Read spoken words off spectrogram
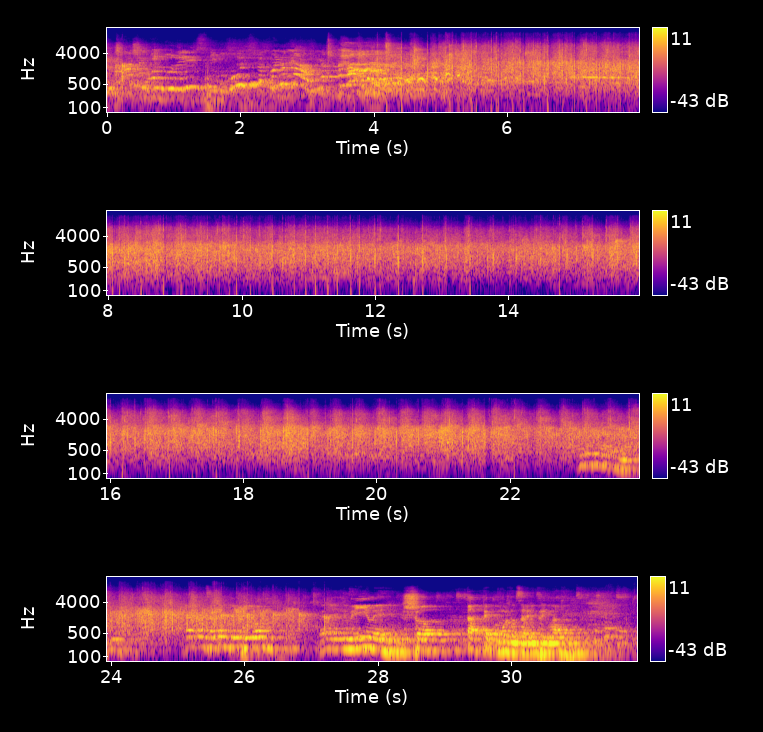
Від наших бандуристів, Гуцька, коляка, я Дуже дякую. Теплий прийом. Навіть не мріяли, що так тепло можна взагалі приймати.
